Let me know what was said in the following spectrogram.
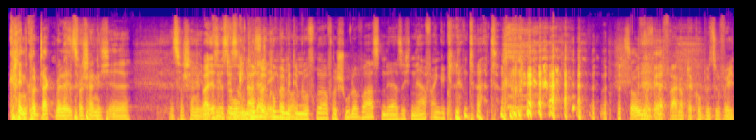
keinen Kontakt mehr, der ist wahrscheinlich, äh, ist wahrscheinlich Weil es ist, ist ein Kumpel, Kumpel, mit dem du früher auf der Schule warst und der sich einen Nerv eingeklemmt hat. so Ich wollte ungefähr. gerade fragen, ob der Kumpel zufällig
